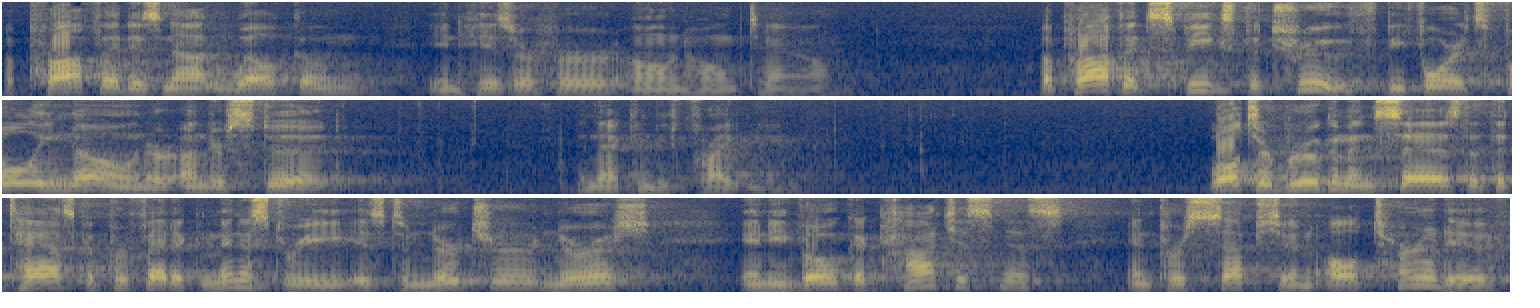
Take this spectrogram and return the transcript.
A prophet is not welcome in his or her own hometown. A prophet speaks the truth before it's fully known or understood, and that can be frightening. Walter Brueggemann says that the task of prophetic ministry is to nurture, nourish, and evoke a consciousness and perception alternative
